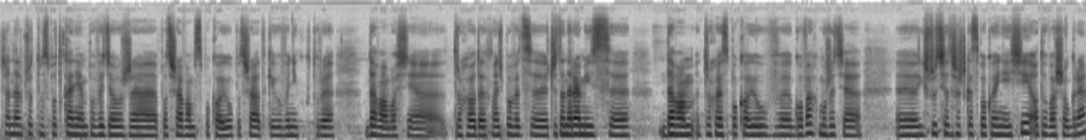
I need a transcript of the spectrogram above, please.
Trener przed tym spotkaniem powiedział, że potrzeba Wam spokoju, potrzeba takiego wyniku, który da Wam właśnie trochę odetchnąć. Powiedz, y, czy ten remis y, da Wam trochę spokoju w głowach? Możecie już czuć się troszeczkę spokojniejsi o tą Waszą grę?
